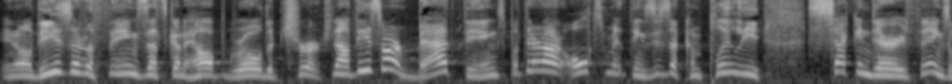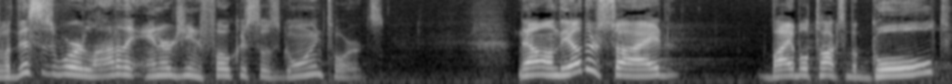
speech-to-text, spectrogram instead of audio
You know, these are the things that's going to help grow the church. Now, these aren't bad things, but they're not ultimate things. These are completely secondary things. But this is where a lot of the energy and focus was going towards. Now, on the other side, Bible talks about gold,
